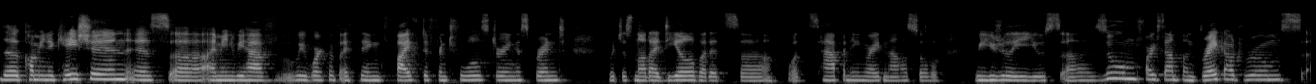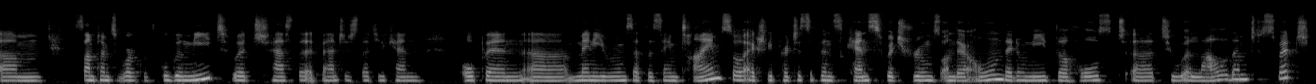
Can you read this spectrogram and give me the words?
the communication is, uh, I mean, we have, we work with, I think, five different tools during a sprint, which is not ideal, but it's uh, what's happening right now. So we usually use uh, Zoom, for example, in breakout rooms. Um, sometimes we work with Google Meet, which has the advantage that you can open uh, many rooms at the same time. So actually participants can switch rooms on their own. They don't need the host uh, to allow them to switch.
